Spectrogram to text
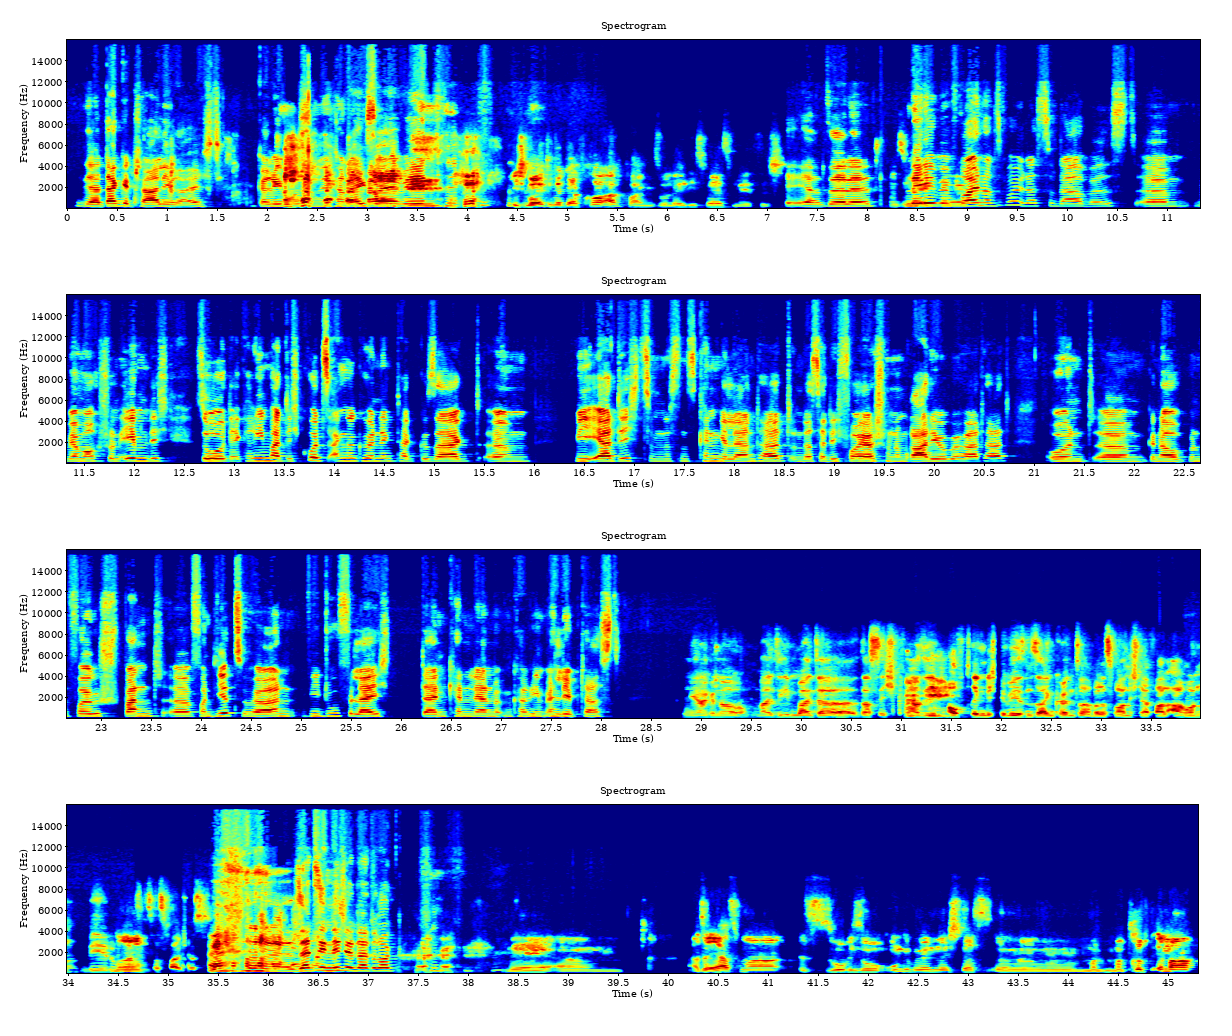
Ja, danke, Charlie, reicht. Karim muss nicht noch extra erwähnen. ich wollte mit der Frau anfangen, so Ladies First mäßig. Ja, sehr nett. Also, nee, wir äh, freuen uns voll, dass du da bist. Ähm, wir haben auch schon eben dich, so, der Karim hat dich kurz angekündigt, hat gesagt, ähm, wie er dich zumindest kennengelernt hat und dass er dich vorher schon im Radio gehört hat. Und ähm, genau, bin voll gespannt äh, von dir zu hören, wie du vielleicht dein Kennenlernen mit dem Karim erlebt hast. Ja, genau, weil sie meinte, dass ich quasi aufdringlich gewesen sein könnte, aber das war nicht der Fall. Aaron, wehe, du nee. weißt, was falsch ist. Setz ihn nicht unter Druck. nee, ähm, also erstmal ist sowieso ungewöhnlich, dass äh, man, man trifft immer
